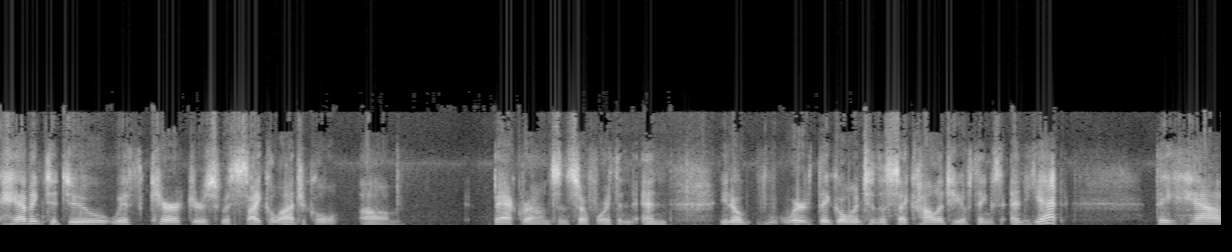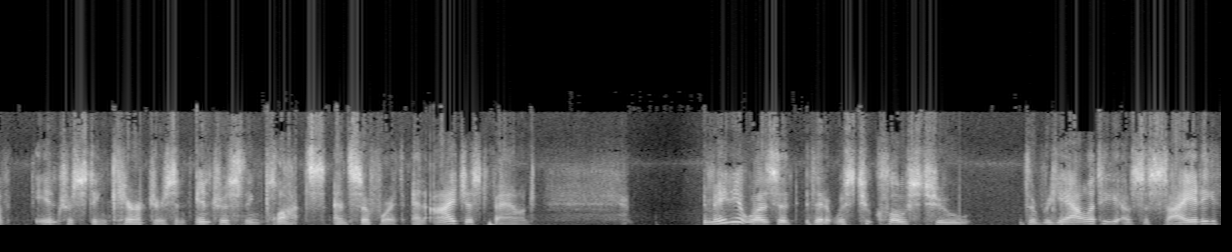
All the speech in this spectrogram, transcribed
having to do with characters with psychological um, backgrounds and so forth, and and you know where they go into the psychology of things, and yet they have interesting characters and interesting plots and so forth. And I just found maybe it was that, that it was too close to the reality of society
